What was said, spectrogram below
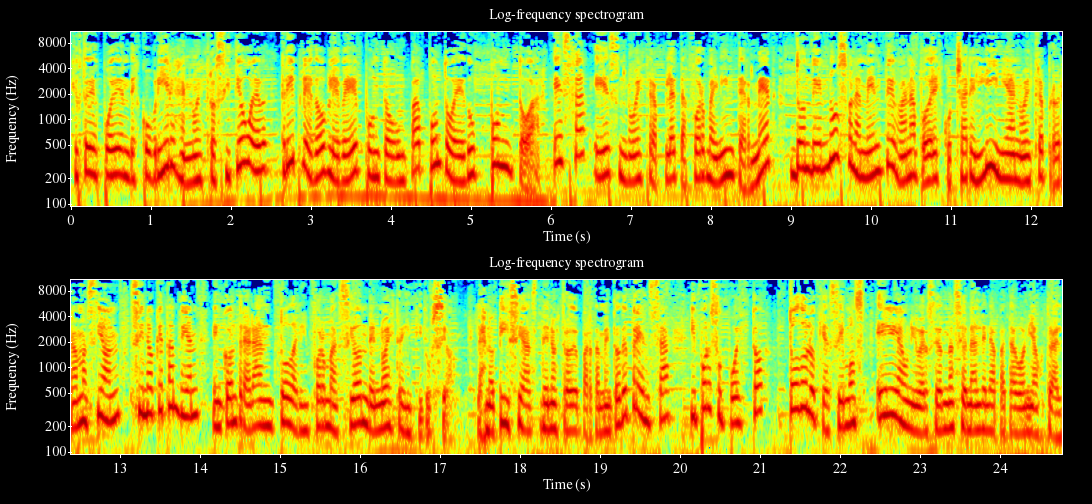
que ustedes pueden descubrir en nuestro sitio web www.umpa.edu.ar. Esa es nuestra plataforma en internet donde no solamente van a poder escuchar en línea nuestra programación, sino que también encontrarán toda la información de nuestra institución, las noticias de nuestro departamento de prensa y por supuesto todo lo que hacemos en la Universidad Nacional de la Patagonia Austral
